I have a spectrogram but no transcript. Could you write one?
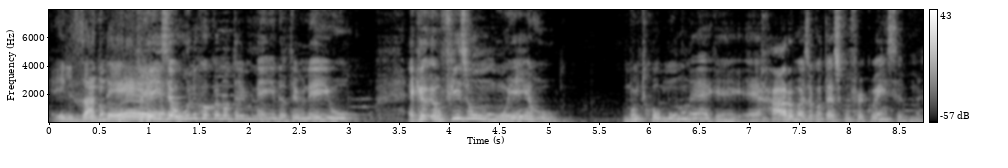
Eles Eu não- até. O 3 é o único que eu não terminei ainda. Eu terminei o. É que eu, eu fiz um, um erro muito comum, né? Que é, é raro, mas acontece com frequência, né?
